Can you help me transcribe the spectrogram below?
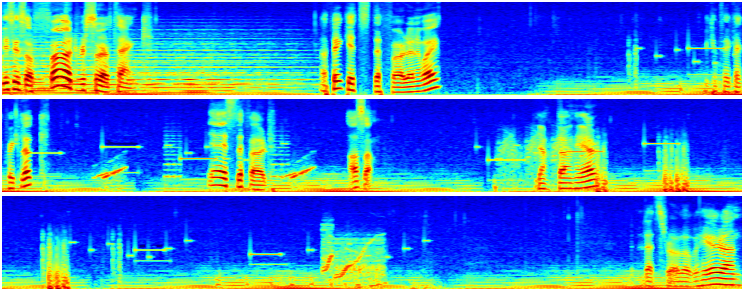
This is our third reserve tank. I think it's the third anyway. We can take a quick look. Yeah, it's the third. Awesome. Jump down here. Let's roll over here and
